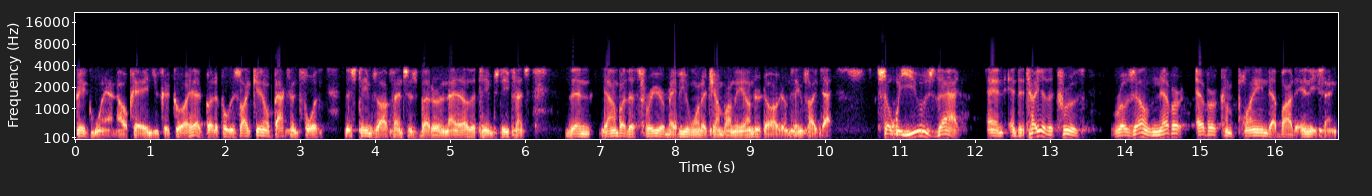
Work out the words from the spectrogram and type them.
big win. Okay, and you could go ahead. But if it was like you know back and forth, this team's offense is better than that other team's defense, then down by the three, or maybe you want to jump on the underdog and things like that. So we used that, and and to tell you the truth, Rozelle never ever complained about anything.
